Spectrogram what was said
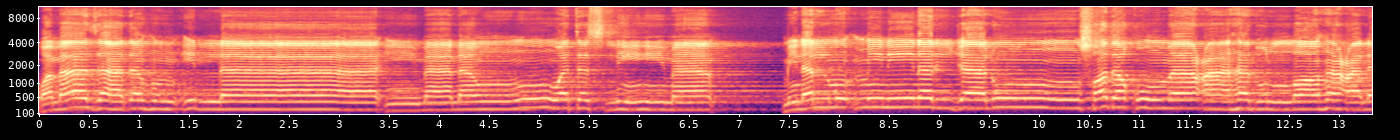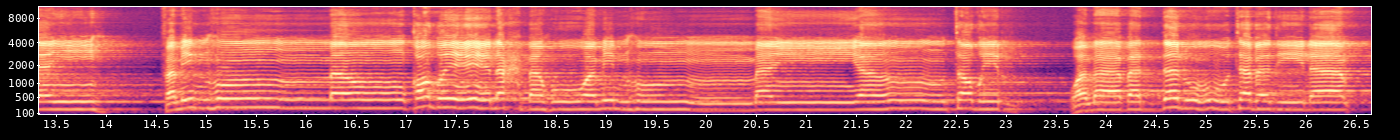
وما زادهم إلا إيمانا وتسليما. من المؤمنين رجال صدقوا ما عاهدوا الله عليه فمنهم من قضي نحبه ومنهم من ينتظر وما بدلوا تبديلا.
